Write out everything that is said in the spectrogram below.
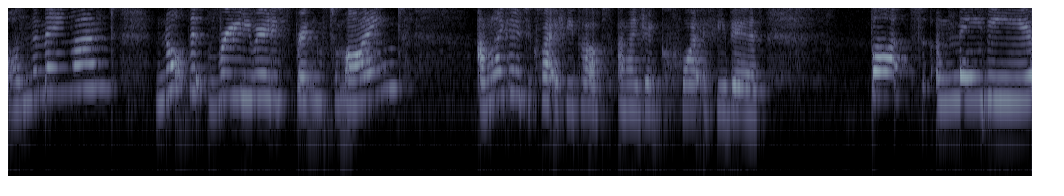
on the mainland. Not that really, really springs to mind. And I go to quite a few pubs and I drink quite a few beers. But maybe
